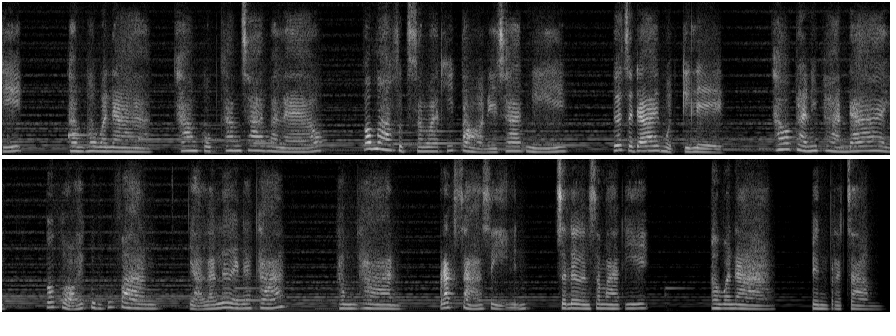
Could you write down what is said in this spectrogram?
ธิทำภาวนาข้ามภพข้ามชาติมาแล้ว ก็มาฝึกสมาธิต่อในชาตินี้ เพื่อจะได้หมดกิเลสเข้าพระนิพพานได้ ก็ขอให้คุณผู้ฟัง อย่าละเลยนะคะทำทาน รักษาศีล เจริญสมาธิ ภาวนา เป็นประจำ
